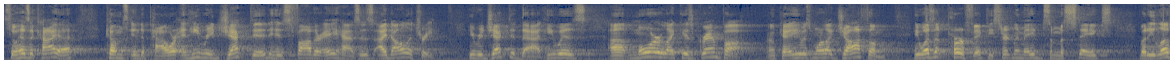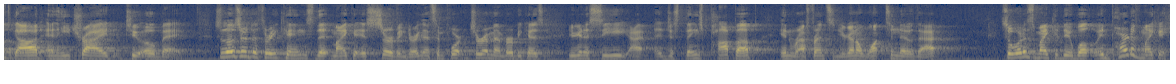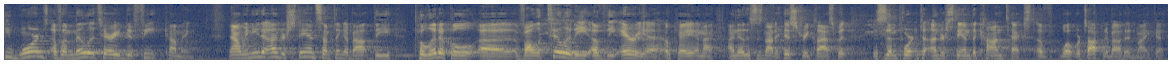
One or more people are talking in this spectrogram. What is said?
So Hezekiah comes into power, and he rejected his father Ahaz's idolatry. He rejected that. He was uh, more like his grandpa, okay? He was more like Jotham. He wasn't perfect, he certainly made some mistakes, but he loved God and he tried to obey. So, those are the three kings that Micah is serving during. That's important to remember because you're going to see uh, just things pop up in reference, and you're going to want to know that. So, what does Micah do? Well, in part of Micah, he warns of a military defeat coming. Now, we need to understand something about the political uh, volatility of the area, okay? And I, I know this is not a history class, but this is important to understand the context of what we're talking about in Micah.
